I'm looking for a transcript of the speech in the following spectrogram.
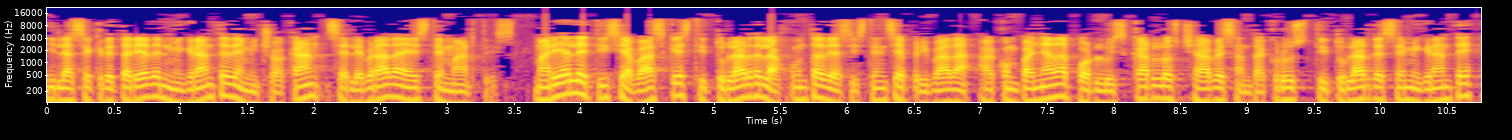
y la Secretaría del Migrante de Michoacán, celebrada este martes. María Leticia Vázquez, titular de la Junta de Asistencia Privada, acompañada por Luis Carlos Chávez Santa Cruz, titular de ese migrante,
